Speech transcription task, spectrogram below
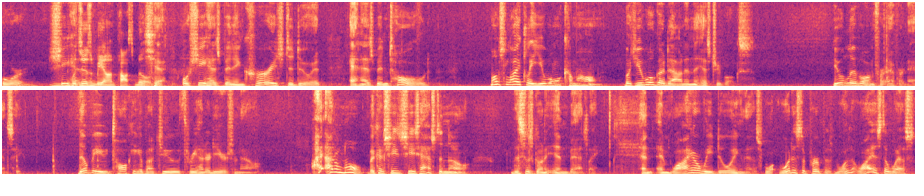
or she which has, isn't beyond possibility. yeah, or she has been encouraged to do it and has been told, most likely you won't come home, but you will go down in the history books. You'll live on forever, Nancy. They'll be talking about you 300 years from now. I, I don't know, because she, she has to know this is going to end badly. And, and why are we doing this? What, what is the purpose? Why is the West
